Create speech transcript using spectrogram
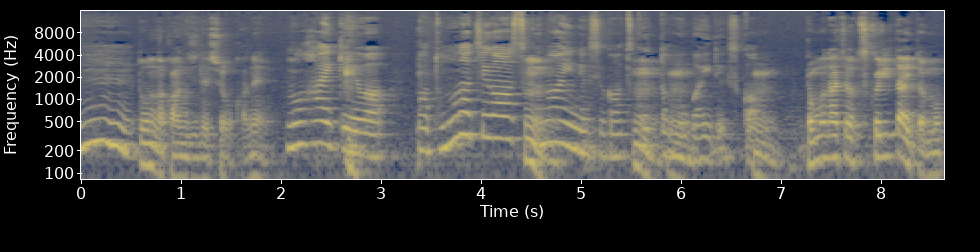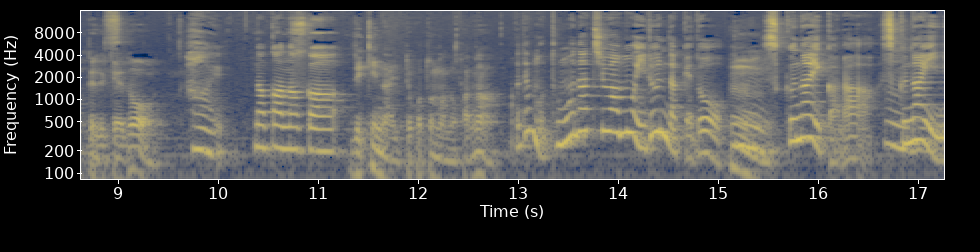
うん。どんな感じでしょうかね？この背景は、まあ、友達が少ないんですが、作った方がいいですか、うん。友達を作りたいと思ってるけどはいなかなか。できないってことなのかな？あでも友達はもういるんだけど、うん。少ないからうん。少ない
